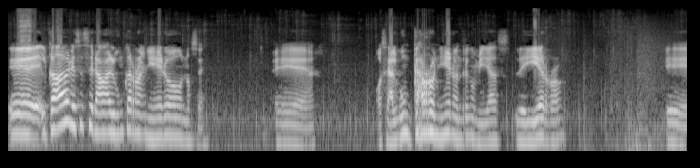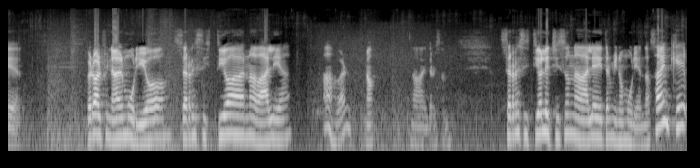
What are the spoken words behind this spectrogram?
Eh, el cadáver ese será algún carroñero, no sé. Eh, o sea, algún carroñero, entre comillas, de hierro. Eh, pero al final murió, se resistió a Nadalia. Ah, a ver, no, nada interesante. Se resistió al hechizo de Nadalia y terminó muriendo. ¿Saben qué?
